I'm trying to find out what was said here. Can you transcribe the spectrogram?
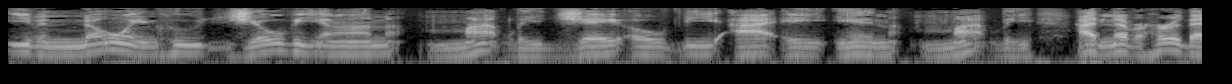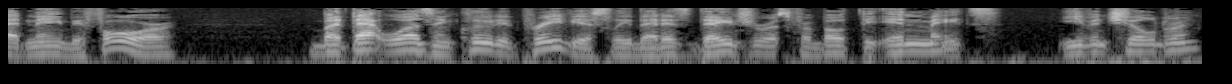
even knowing who Jovian Motley, J O V I A N Motley, I'd never heard that name before, but that was included previously. That it's dangerous for both the inmates, even children,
